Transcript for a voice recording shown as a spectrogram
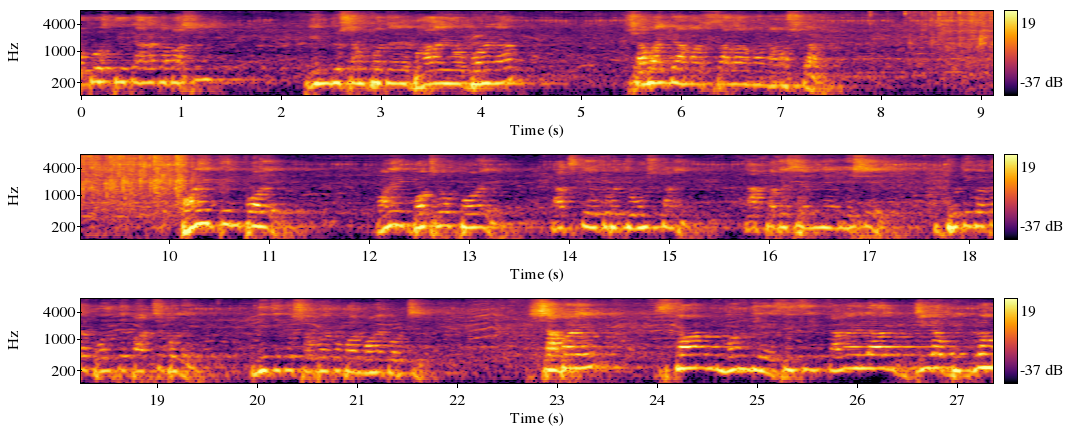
উপস্থিত এলাকাবাসী, হিন্দু সম্প্রদায়ের ভাই ও বোনেরা, সবাইকে আমার সালাম ও নমস্কার। অনেক দিন পরে, অনেক বছর পরে আজকে একটি অনুষ্ঠানে আপনাদের সামনে এসে দুটি কথা বলতে পারছি বলে নিজেকে সৌভাগ্যপর মনে করছি। সাভারে স্কন মন্দিরে শ্রী শ্রী কানাইলাল জিও বিগ্রহ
